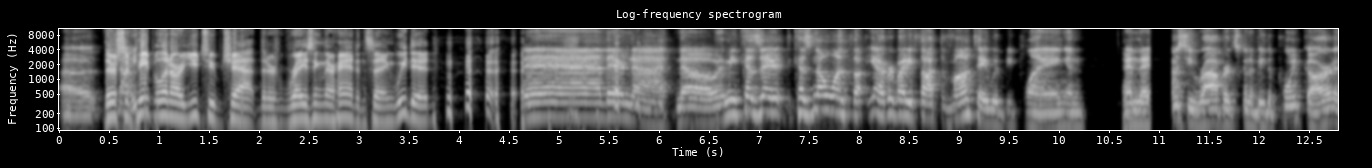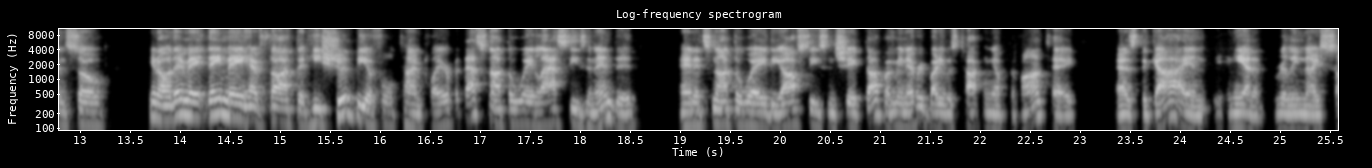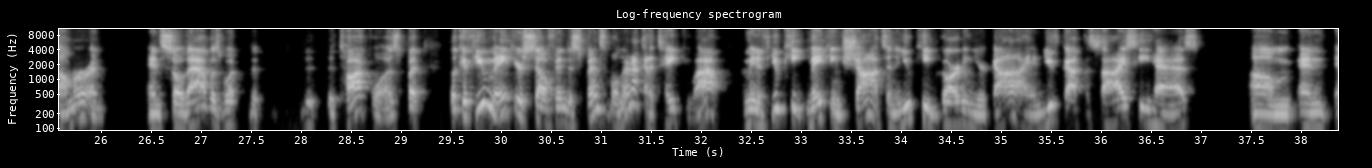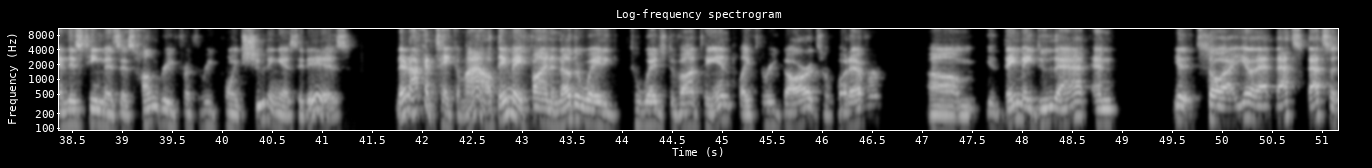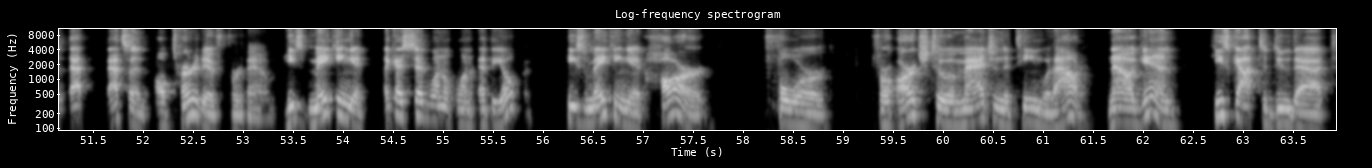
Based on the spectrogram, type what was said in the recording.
Uh, There's some he, people in our YouTube chat that are raising their hand and saying we did. nah, they're not. No, I mean because they because no one thought. Yeah, everybody thought Devonte would be playing, and and that obviously Robert's going to be the point guard, and so you know they may they may have thought that he should be a full time player, but that's not the way last season ended, and it's not the way the offseason shaped up. I mean, everybody was talking up Devonte as the guy, and, and he had a really nice summer, and and so that was what the, the, the talk was. But look, if you make yourself indispensable, they're not going to take you out. I mean, if you keep making shots and you keep guarding your guy, and you've got the size he has um, and and this team is as hungry for three point shooting as it is, they're not going to take him out. They may find another way to, to wedge Devonte in, play three guards or whatever. Um, they may do that, and you know, so uh, you know that that's that's a that that's an alternative for them. He's making it, like I said, one one at the Open, he's making it hard for for Arch to imagine the team without him. Now, again, he's got to do that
